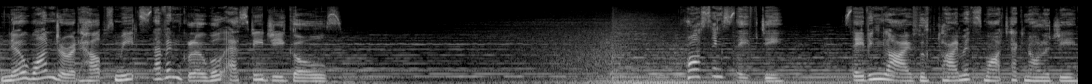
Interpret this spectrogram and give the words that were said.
No wonder it helps meet seven global SDG goals. Crossing safety, saving lives with climate smart technology.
